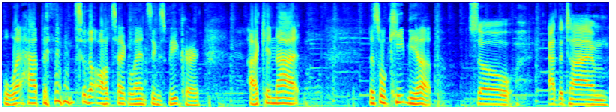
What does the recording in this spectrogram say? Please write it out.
what happened to the Altec Lansing speaker. I cannot. This will keep me up. So, at the time,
